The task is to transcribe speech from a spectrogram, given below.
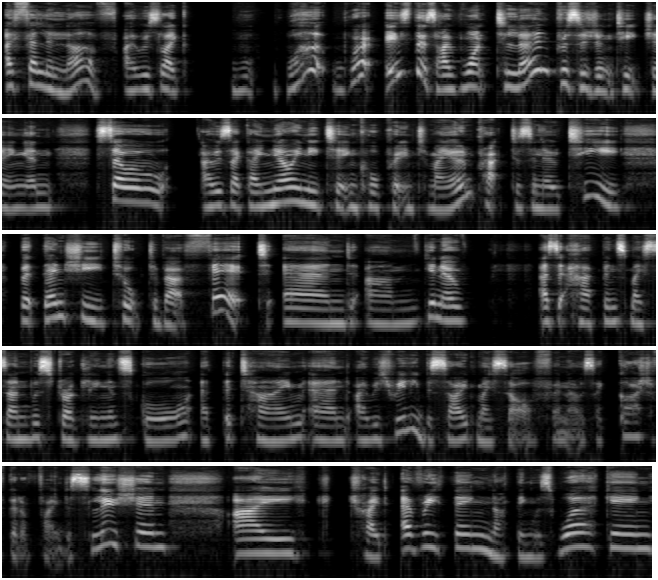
I fell in love. I was like, what? Where is this? I want to learn precision teaching. And so I was like, I know I need to incorporate into my own practice in OT. But then she talked about fit and, um, you know, as it happens, my son was struggling in school at the time, and I was really beside myself. And I was like, gosh, I've got to find a solution. I tried everything, nothing was working.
